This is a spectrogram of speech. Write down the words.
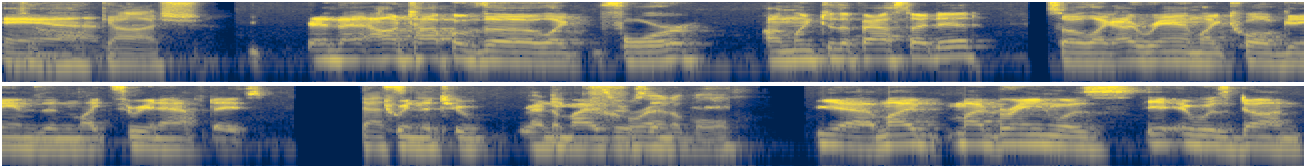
Oh, and oh, gosh, and then on top of the like four on Link to the Past I did. So like I ran like 12 games in like three and a half days That's between the two randomizers. Incredible. And, yeah my my brain was it, it was done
